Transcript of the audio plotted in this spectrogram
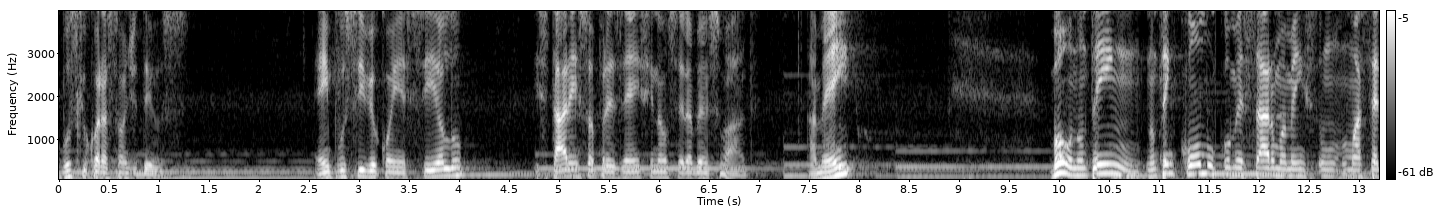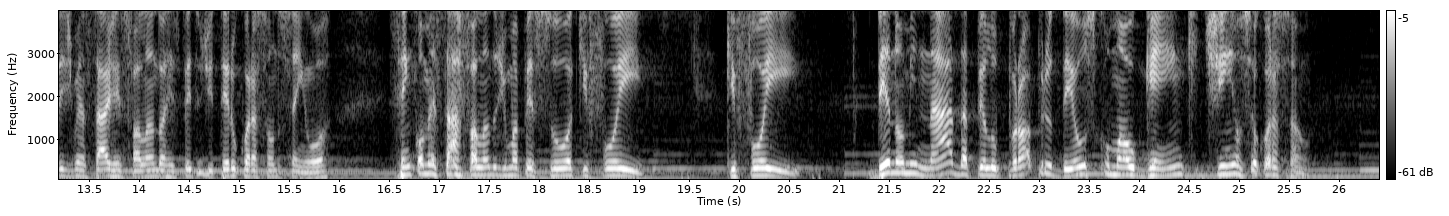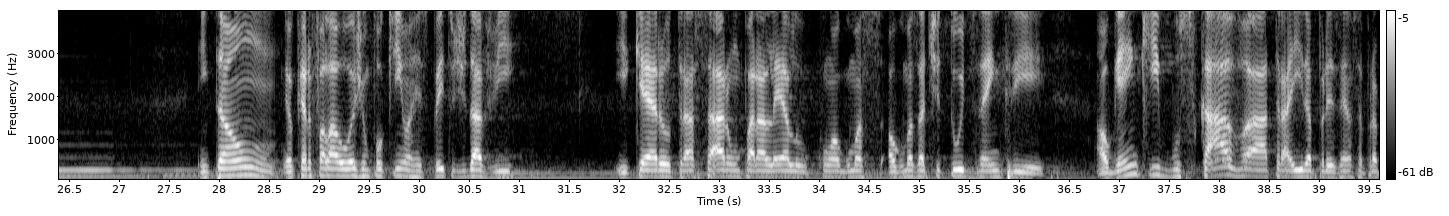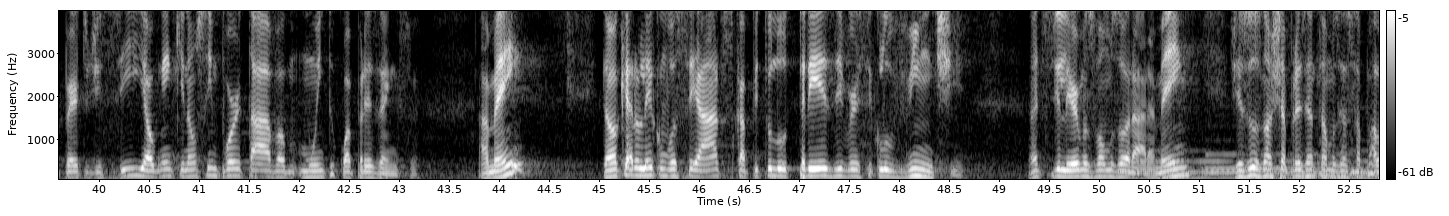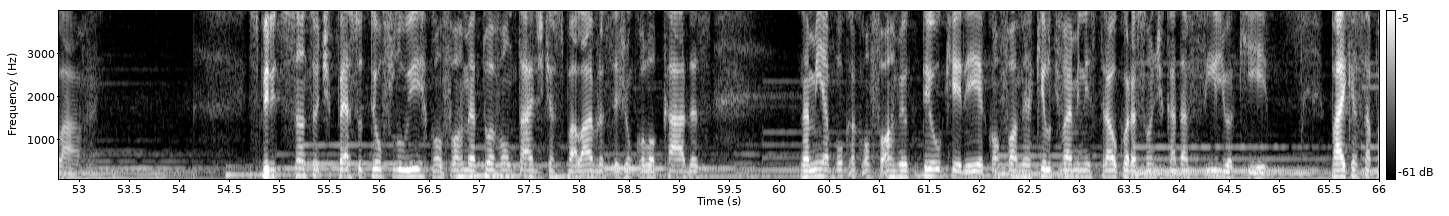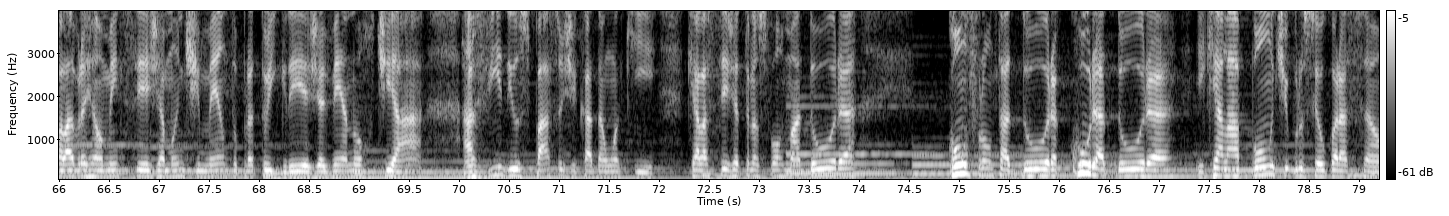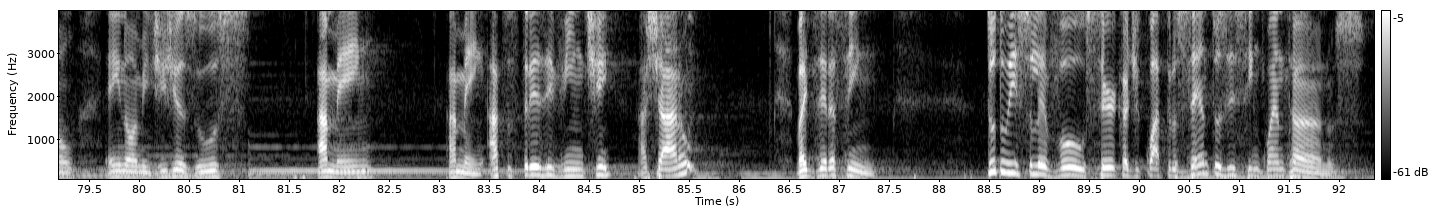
Busque o coração de Deus. É impossível conhecê-lo, estar em Sua presença e não ser abençoado. Amém? Bom, não tem, não tem como começar uma, uma série de mensagens falando a respeito de ter o coração do Senhor, sem começar falando de uma pessoa que foi, que foi denominada pelo próprio Deus como alguém que tinha o seu coração. Então, eu quero falar hoje um pouquinho a respeito de Davi e quero traçar um paralelo com algumas, algumas atitudes entre alguém que buscava atrair a presença para perto de si e alguém que não se importava muito com a presença. Amém? Então eu quero ler com você Atos capítulo 13, versículo 20. Antes de lermos, vamos orar. Amém? Jesus, nós te apresentamos essa palavra. Espírito Santo, eu te peço o teu fluir conforme a tua vontade, que as palavras sejam colocadas na minha boca conforme o teu querer, conforme aquilo que vai ministrar o coração de cada filho aqui. Pai, que essa palavra realmente seja mantimento para a tua igreja e venha nortear a vida e os passos de cada um aqui. Que ela seja transformadora, confrontadora, curadora e que ela aponte para o seu coração. Em nome de Jesus. Amém. Amém. Atos 13, 20. Acharam? Vai dizer assim: tudo isso levou cerca de 450 anos.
